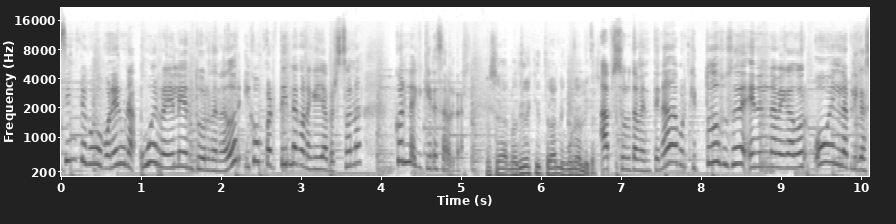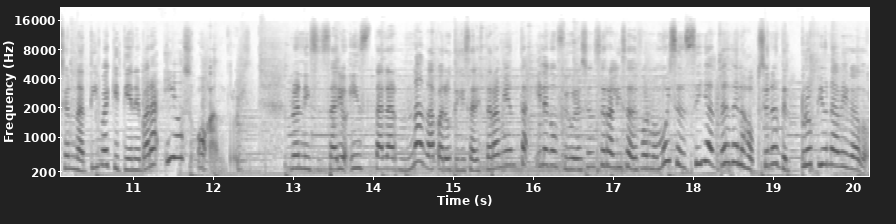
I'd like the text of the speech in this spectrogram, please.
simple como poner una URL en tu ordenador y compartirla con aquella persona con la que quieres hablar O sea, no tienes que instalar ninguna aplicación. absolutamente nada porque todo sucede en el navegador o en la aplicación nativa que tiene para iOS o Android. No es necesario instalar nada para utilizar esta herramienta y la configuración se realiza de forma muy sencilla desde las opciones del propio navegador.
